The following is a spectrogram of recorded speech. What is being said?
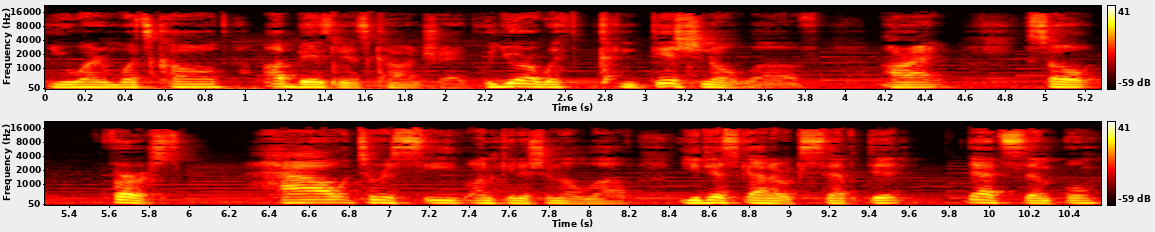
You are in what's called a business contract. You are with conditional love. All right. So, first, how to receive unconditional love. You just got to accept it. That's simple.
